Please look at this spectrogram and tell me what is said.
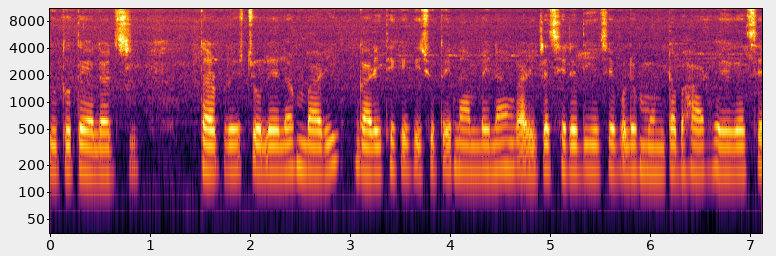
জুতোতে অ্যালার্জি। তারপরে চলে এলাম বাড়ি। গাড়ি থেকে কিছুতেই নামবে না। গাড়িটা ছেড়ে দিয়েছে বলে মনটা ভার হয়ে গেছে।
